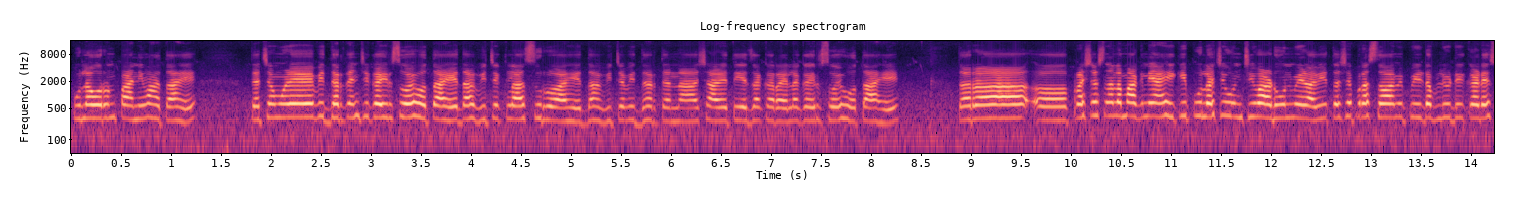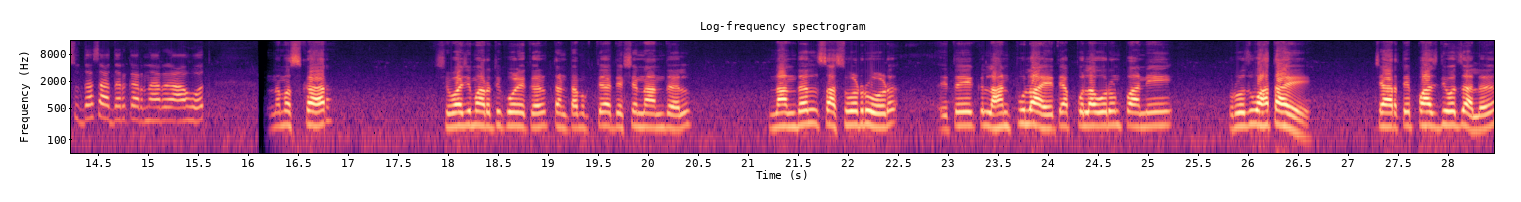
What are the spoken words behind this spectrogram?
पुलावरून पाणी वाहत आहे. त्याच्यामुळे विद्यार्थ्यांची गैरसोय होत आहे. दहावीचे क्लास सुरू आहेत. दहावीच्या विद्यार्थ्यांना शाळेत ये जा करायला गैरसोय होत आहे. तर प्रशासनाला मागणी आहे की पुलाची उंची वाढवून मिळावी. तसे प्रस्ताव आम्ही पी डब्ल्यू डीकडे सुद्धा सादर करणार आहोत. नमस्कार. शिवाजी मारुती कोळेकर तंटामुक्ती अध्यक्ष नांदल. नांदल सासवड रोड इथे एक लहान पूल आहे त्या पुलावरून पाणी रोज वाहत आहे. चार ते पाच दिवस झालं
